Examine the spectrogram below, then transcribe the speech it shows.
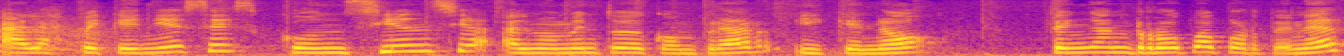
a las pequeñeces conciencia al momento de comprar y que no tengan ropa por tener.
